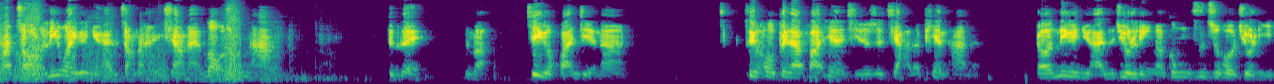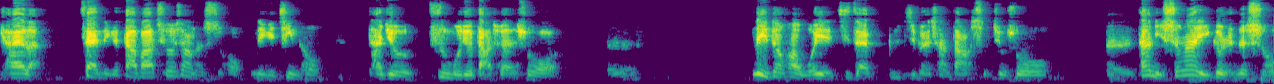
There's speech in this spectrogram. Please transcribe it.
他找了另外一个女孩子长得很像来冒充他，对不对？那么这个环节呢？最后被他发现其实是假的，骗他的。然后那个女孩子就领了工资之后就离开了。在那个大巴车上的时候，那个镜头，他就字幕就打出来说，嗯，那段话我也记在日记本上。当时就说，嗯，当你深爱一个人的时候，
